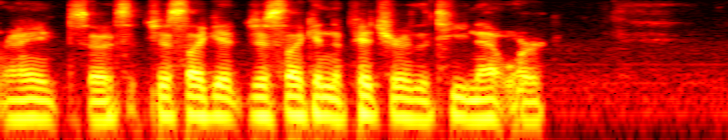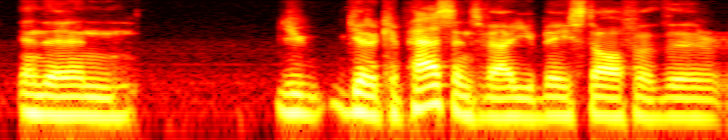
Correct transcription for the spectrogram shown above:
right so it's just like it just like in the picture of the t network and then you get a capacitance value based off of the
